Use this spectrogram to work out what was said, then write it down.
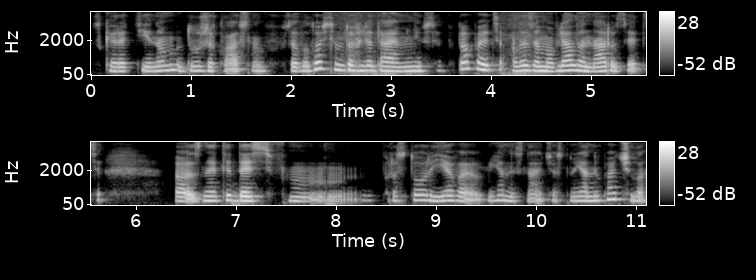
з кератином. Дуже класно за волоссям доглядає, мені все подобається, але замовляла на розетці. Знайти десь простор Єва, я не знаю, чесно, я не бачила.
